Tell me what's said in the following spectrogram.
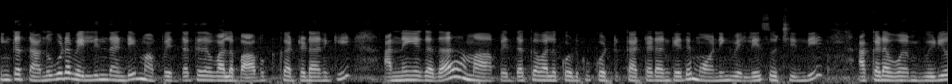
ఇంకా తను కూడా వెళ్ళిందండి. మా పెద్ద వాళ్ళ బాబుకు కట్టడానికి కట్టడానికి అన్నయ్య కదా మా పెద్దక్క వాళ్ళ కొడుకు కొట్టు కట్టడానికి అయితే మార్నింగ్ వెళ్ళేసి వచ్చింది. అక్కడ వీడియో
